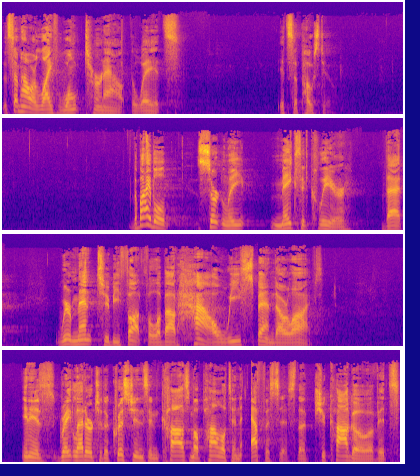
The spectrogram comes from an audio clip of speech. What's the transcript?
that somehow our life won't turn out the way it's, it's supposed to. The Bible certainly makes it clear that we're meant to be thoughtful about how we spend our lives. In his great letter to the Christians in cosmopolitan Ephesus, the Chicago of its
